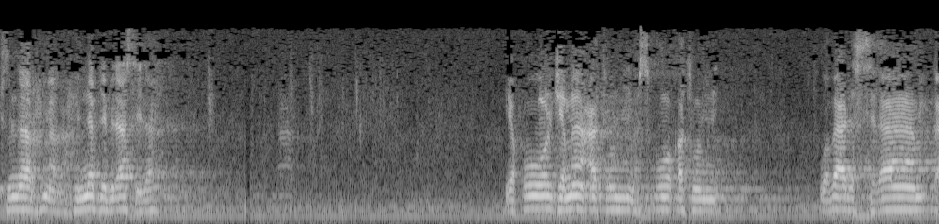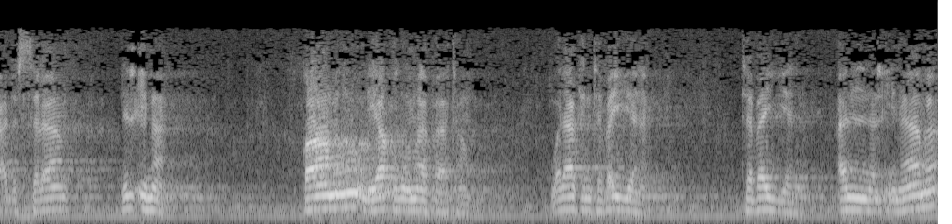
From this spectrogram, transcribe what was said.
بسم الله الرحمن الرحيم. نبدأ بالأسئلة. يقول جماعة مسبوقة وبعد السلام بعد السلام للإمام. قاموا ليقضوا ما فاتهم. ولكن تبين تبين أن الإمام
